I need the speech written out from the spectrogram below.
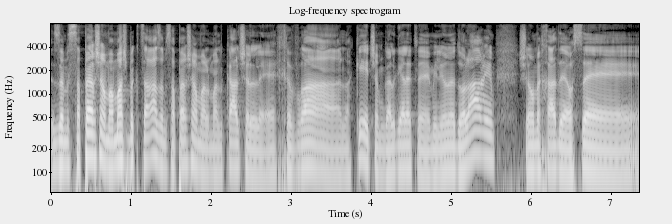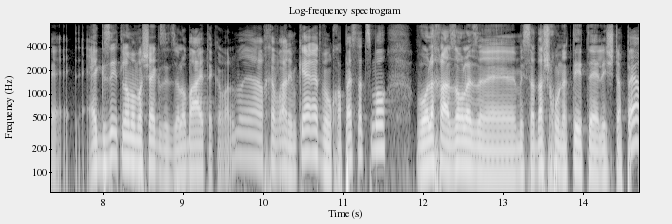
זה מספר שם ממש בקצרה, זה מספר שם על מנכ"ל של אה, חברה ענקית שמגלגלת אה, מיליוני דולרים, שיום אחד אה, עושה אקזיט, לא ממש אקזיט, זה לא בהייטק, אבל אה, החברה נמכרת והוא מחפש את עצמו, והוא הולך לעזור לאיזה אה, מסעדה שכונתית אה, להשתפר.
